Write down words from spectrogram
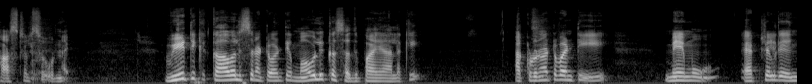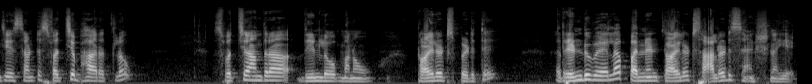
హాస్టల్స్ ఉన్నాయి. వీటికి కావలసినటువంటి మౌలిక సదుపాయాలకి అక్కడ ఉన్నటువంటి మేము యాక్చువల్గా ఏం చేస్తాం అంటే స్వచ్ఛ భారత్లో స్వచ్ఛాంధ్ర దీనిలో మనం టాయిలెట్స్ పెడితే రెండు వేల పన్నెండు టాయిలెట్స్ ఆల్రెడీ శాంక్షన్ అయ్యాయి.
